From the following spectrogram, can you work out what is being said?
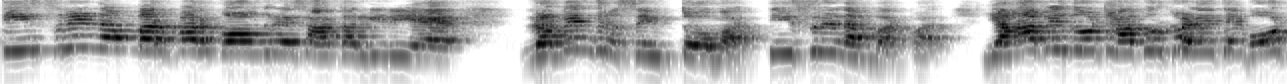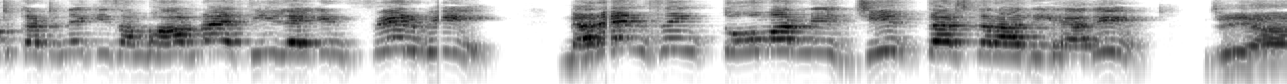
तीसरे नंबर पर कांग्रेस आकर गिरी है रविंद्र सिंह तोमर, तीसरे नंबर पर। यहाँ भी दो ठाकुर खड़े थे, वोट कटने की संभावनाएँ थी, लेकिन फिर भी नरेंद्र सिंह तोमर ने जीत दर्ज करा दी है अदीप जी हाँ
